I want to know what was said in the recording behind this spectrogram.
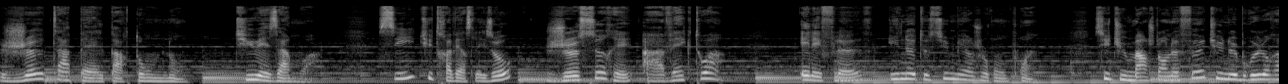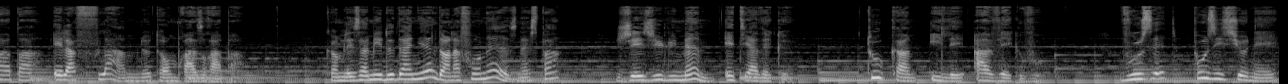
Je t'appelle par ton nom. Tu es à moi. Si tu traverses les eaux, je serai avec toi et les fleuves, ils ne te submergeront point. Si tu marches dans le feu, tu ne brûleras pas, et la flamme ne t'embrasera pas. Comme les amis de Daniel dans la fournaise, n'est-ce pas? Jésus lui-même était avec eux, tout comme il est avec vous. Vous êtes positionnés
